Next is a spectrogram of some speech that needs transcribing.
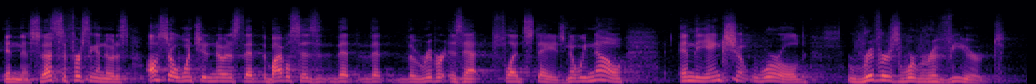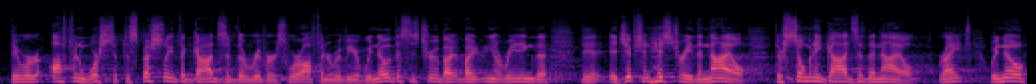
in this. So that's the first thing I noticed. Also, I want you to notice that the Bible says that, that the river is at flood stage. Now, we know in the ancient world, rivers were revered. They were often worshiped, especially the gods of the rivers were often revered. We know this is true by, by you know, reading the, the Egyptian history, the Nile. There's so many gods of the Nile, right? We know,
